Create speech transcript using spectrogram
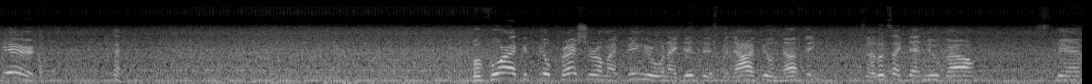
scared. Before I could feel pressure on my finger when I did this, but now I feel nothing. So it looks like that new valve stem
